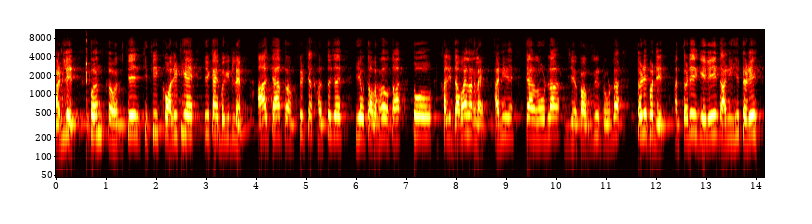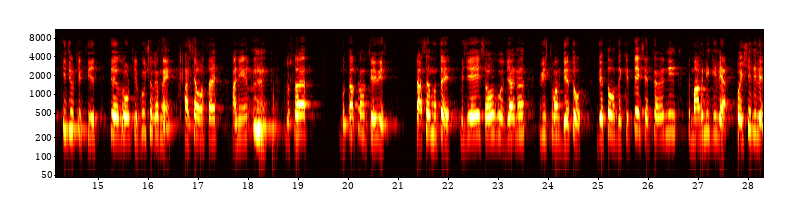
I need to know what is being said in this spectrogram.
आणलेत पण ते किती क्वालिटी आहे हे काय बघितलं नाही. आज त्या कॉन्क्रीटच्या खालचं जे हे होता भरा होता तो खाली दबायला लागलाय. आणि त्या रोडला म्हणजे कॉन्क्रीट रोडला तडे पडलेत. आणि तडे गेलेत आणि हे तडे किती टिकतील ते रोड टिकू शकत नाही. अशी अवस्था आहे. आणि दुसरा मुद्दा क्रमांक तेवीस. शासन म्हणतंय म्हणजे सौर ऊर्जानं वीज तुम्हाला देतो. देतो म्हणते. कित्येक शेतकऱ्यांनी ते मागणी केल्या पैसे दिले.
